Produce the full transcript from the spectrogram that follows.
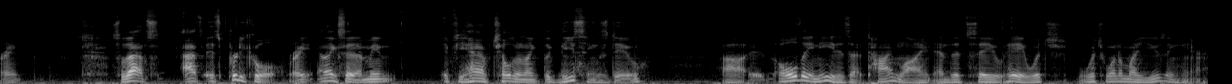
right? So that's, it's pretty cool, right? And like I said, I mean, if you have children like, like these things do, uh, all they need is that timeline and that say, hey, which which one am I using here,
